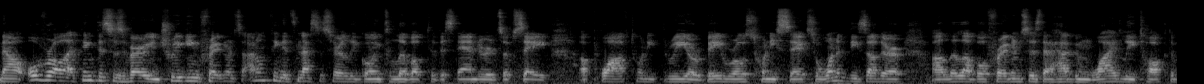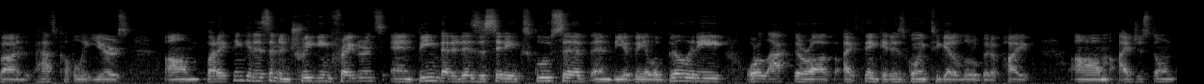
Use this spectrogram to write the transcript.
Now, overall, I think this is a very intriguing fragrance. I don't think it's necessarily going to live up to the standards of, say, a Poivre 23 or Baie Rose 26 or one of these other uh, Le Labo fragrances that have been widely talked about in the past couple of years. Um, but I think it is an intriguing fragrance, and being that it is a city exclusive and the availability or lack thereof, I think it is going to get a little bit of hype. Um, I just don't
